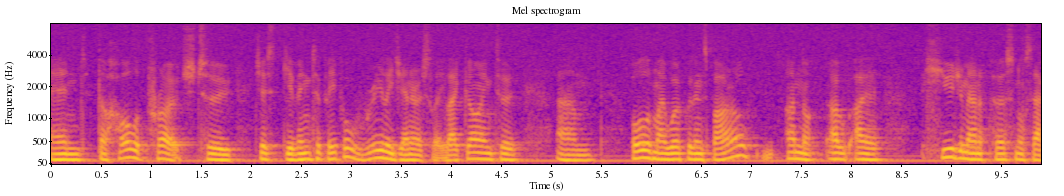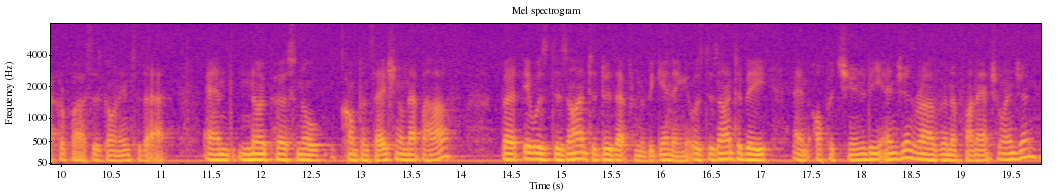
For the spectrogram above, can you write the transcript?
And the whole approach to just giving to people really generously, like going to um, all of my work within Spiral, I'm not, I, I, a huge amount of personal sacrifice has gone into that and no personal compensation on that behalf. But it was designed to do that from the beginning. It was designed to be an opportunity engine rather than a financial engine.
